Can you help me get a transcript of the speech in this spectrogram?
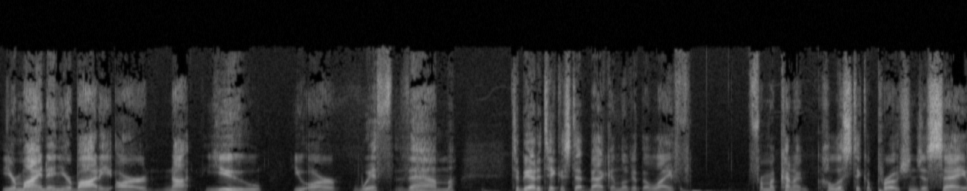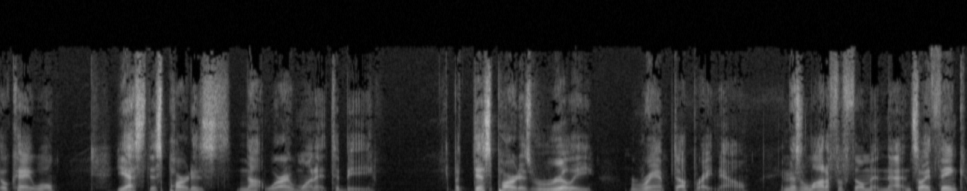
your mind and your body are not you, you are with them. To be able to take a step back and look at the life from a kind of holistic approach and just say, okay, well, yes, this part is not where I want it to be. But this part is really ramped up right now. And there's a lot of fulfillment in that. And so I think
